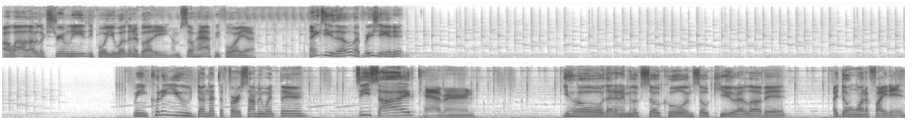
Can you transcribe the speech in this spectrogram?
Oh wow, that was extremely easy for you, wasn't it, buddy? I'm so happy for you. Thanks you though, I appreciate it. I mean, couldn't you done that the first time we went there? Seaside Cavern. Yo, that enemy looks so cool and so cute. I love it. I don't want to fight it.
